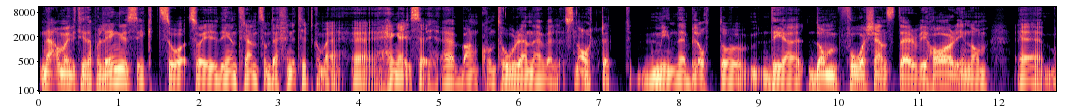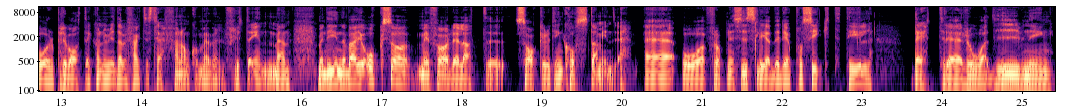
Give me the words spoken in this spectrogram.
Nej, om vi tittar på längre sikt så, så är det en trend som definitivt kommer eh, hänga i sig. Eh, bankkontoren är väl snart ett minne blott och det, de få tjänster vi har inom eh, vår privatekonomi där vi faktiskt träffar någon kommer väl flytta in. Men, men det innebär ju också med fördel att eh, saker och ting kostar mindre eh, och förhoppningsvis leder det på sikt till bättre rådgivning,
